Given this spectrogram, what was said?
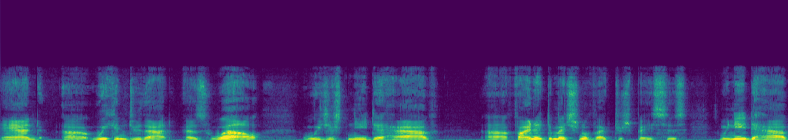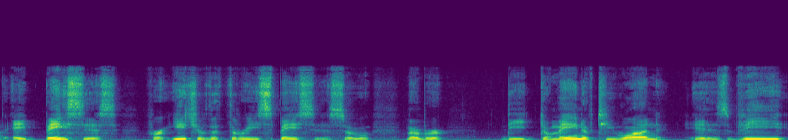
And uh, we can do that as well. We just need to have uh, finite dimensional vector spaces. We need to have a basis for each of the three spaces. So remember, the domain of T1 is V,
